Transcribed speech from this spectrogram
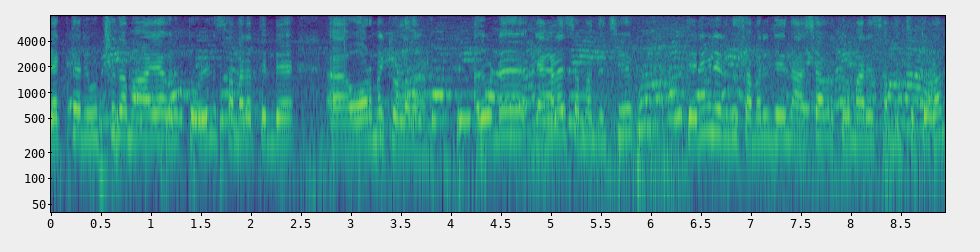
രക്തരൂക്ഷിതമായ ഒരു തൊഴിൽ സമരത്തിന്റെ ഓർമ്മയ്ക്കുള്ളതാണ്. അതുകൊണ്ട് ഞങ്ങളെ സംബന്ധിച്ച് തെരുവിലിരുന്ന് സമരം ചെയ്യുന്ന ആശാവർക്കർമാരെ സംബന്ധിച്ചിടത്തോളം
